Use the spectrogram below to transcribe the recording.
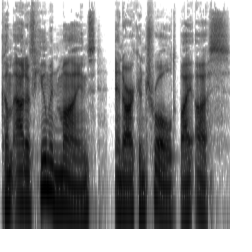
come out of human minds and are controlled by us.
